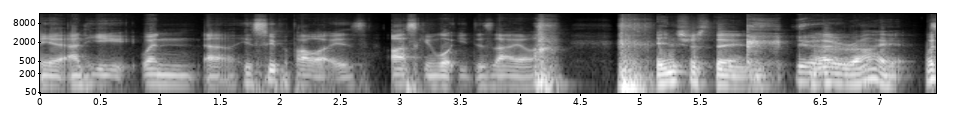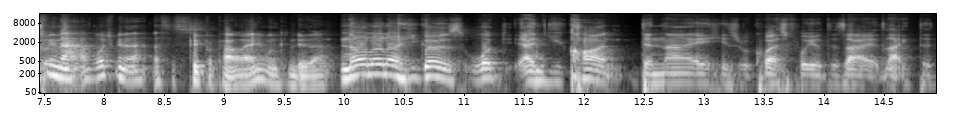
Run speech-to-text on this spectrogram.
yeah and he when uh, his superpower is asking what you desire Interesting. Yeah. Oh, right. What do you mean that? What do you mean that? That's a superpower. Anyone can do that. No, no, no. He goes, what? And you can't deny his request for your desire, like the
